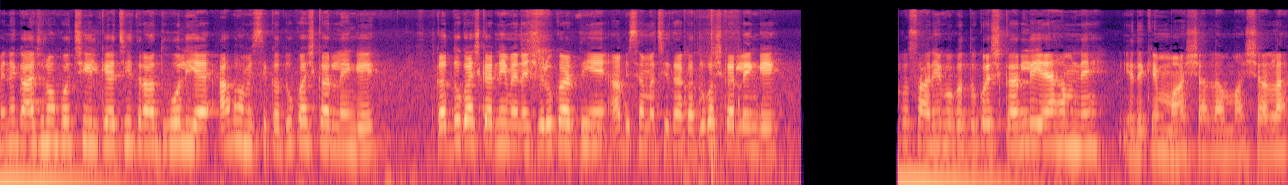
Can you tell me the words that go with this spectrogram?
मैंने गाजरों को छील के अच्छी तरह धो लिया है। अब हम इसे कद्दूकश कर लेंगे। कद्दूकश करनी मैंने शुरू कर दी है। अब इसे हम अच्छी तरह कद्दूकश कर लेंगे। को सारे को कद्दूकश कर लिया है हमने। ये देखिए, माशाल्लाह माशाल्लाह।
